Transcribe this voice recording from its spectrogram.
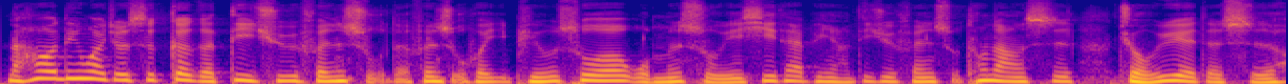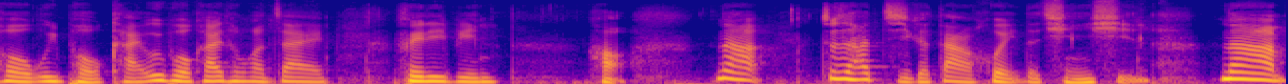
然后，另外就是各个地区分属的分属会议，比如说我们属于西太平洋地区分属，通常是九月的时候，WIPO 开，WIPO 开通常在菲律宾。好，那这是他几个大会的情形。那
